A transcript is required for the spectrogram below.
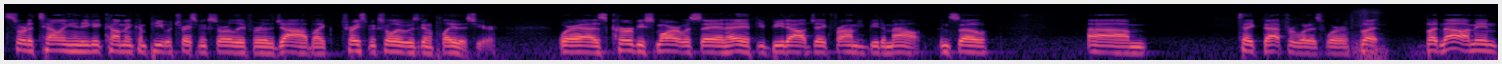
sort of telling him he could come and compete with Trace McSorley for the job. Like Trace McSorley was going to play this year. Whereas Kirby Smart was saying, "Hey, if you beat out Jake Fromm, you beat him out," and so um, take that for what it's worth. But but no, I mean,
